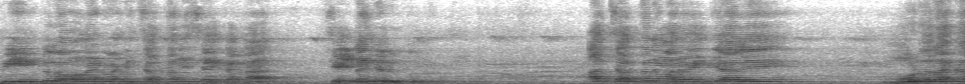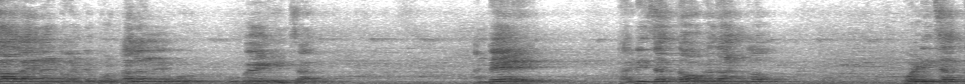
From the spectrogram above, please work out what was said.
మీ ఇంట్లో ఉన్నటువంటి చెత్తని సేకరణ చేయటం జరుగుతుంది. ఆ చెత్తని మనం ఏం చేయాలి? మూడు రకాలైనటువంటి బుట్టలను ఉపయోగించాలి. అంటే తడి చెత్త ఒక దాంట్లో పొడి చెత్త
